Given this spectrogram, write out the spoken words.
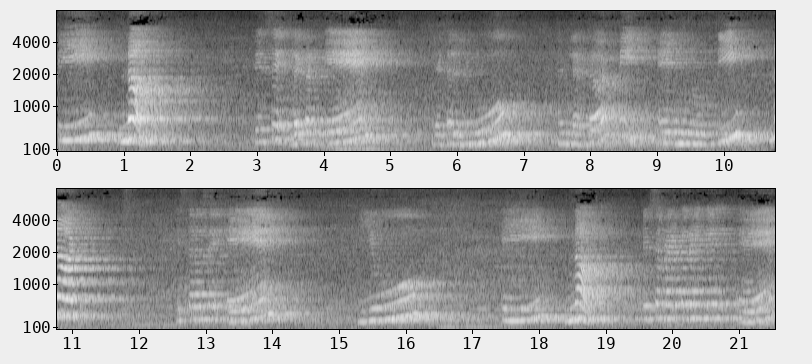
टी नट फिर से letter N letter U and letter T N U T nut इस तरह से एन यू टी नट फिर से राइट करेंगे एन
